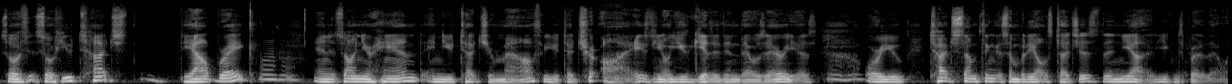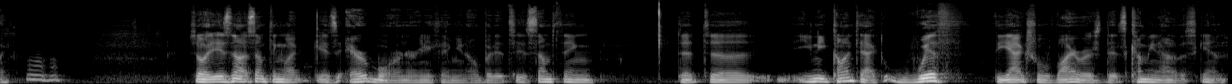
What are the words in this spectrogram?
So if, so if you touch the outbreak and it's on your hand and you touch your mouth or you touch your eyes, you know, you get it in those areas, or you touch something that somebody else touches, then yeah, you can spread it that way. So it's not something like it's airborne or anything, you know, but it's, it's something that uh, you need contact with the actual virus that's coming out of the skin.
